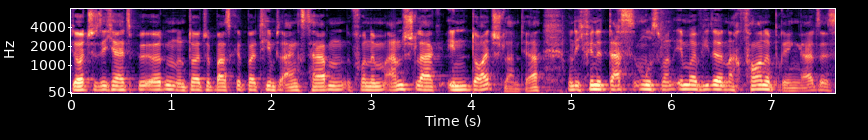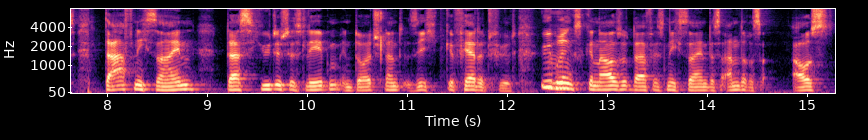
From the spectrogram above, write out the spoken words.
deutsche Sicherheitsbehörden und deutsche Basketballteams Angst haben vor einem Anschlag in Deutschland, ja. Und ich finde, das muss man immer wieder nach vorne bringen. Also es darf nicht sein, dass jüdisches Leben in Deutschland sich gefährdet fühlt. Übrigens genauso darf es nicht sein, dass anderes aus,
